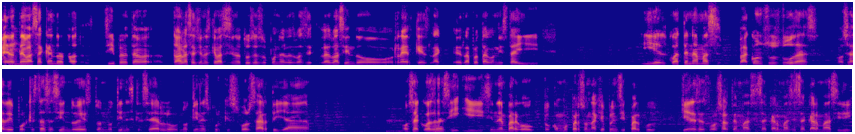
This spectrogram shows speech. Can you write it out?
Pero bien. te va sacando sí, pero te va- todas las acciones que vas haciendo tú se supone las va, las va haciendo Red, que es la, es la protagonista y y el cuate nada más va con sus dudas, o sea, de por qué estás haciendo esto, no tienes que hacerlo, no tienes por qué esforzarte ya, o sea, cosas así y sin embargo, tú como personaje principal pues quieres esforzarte más y sacar más y sacar más y,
